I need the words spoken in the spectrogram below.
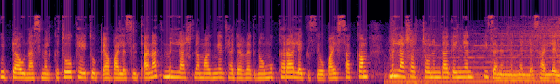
ጉዳዩን አስመልክቶ ከኢትዮጵያ ባለስልጣናት ምላሽ ለማግኘት ያደረግነው ሙከራ ለጊዜው ባይሳካም ምላሻቸውን እንዳገኘን ይዘን እንመለሳለን።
